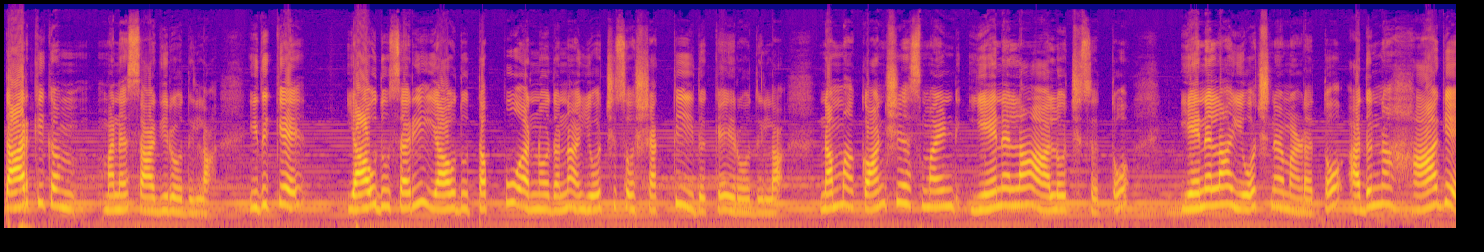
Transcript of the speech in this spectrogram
ತಾರ್ಕಿಕ ಮನಸ್ಸಾಗಿರೋದಿಲ್ಲ. ಇದಕ್ಕೆ ಯಾವುದು ಸರಿ, ಯಾವುದು ತಪ್ಪು ಅನ್ನೋದನ್ನು ಯೋಚಿಸೋ ಶಕ್ತಿ ಇದಕ್ಕೆ ಇರೋದಿಲ್ಲ. ನಮ್ಮ ಕಾನ್ಷಿಯಸ್ ಮೈಂಡ್ ಏನೆಲ್ಲ ಆಲೋಚಿಸುತ್ತೋ ಏನೆಲ್ಲ ಯೋಚನೆ ಮಾಡುತ್ತೋ ಅದನ್ನು ಹಾಗೆ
